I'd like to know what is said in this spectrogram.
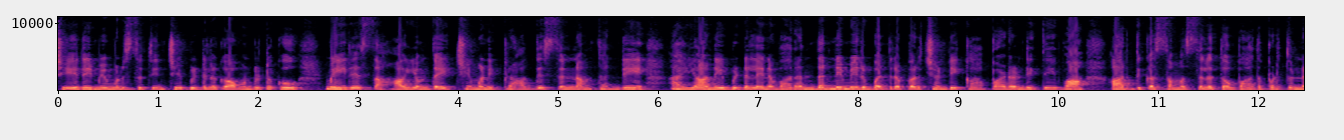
చేరి మిమ్మల్ని స్థుతించే బిడ్డలుగా ఉండుటకు మీరే సహాయం దయచేయమని ప్రార్థిస్తున్నాం తండ్రి. అయ్యా నీ బిడ్డలైన వారందరినీ మీరు భద్రపరచండి కాపాడండి దేవా. ఆర్థిక సమస్యలతో బాధపడుతున్న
